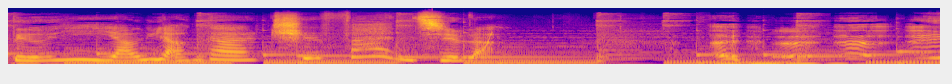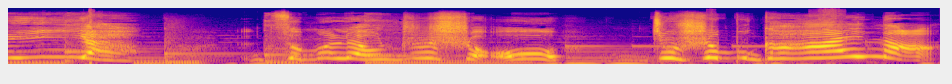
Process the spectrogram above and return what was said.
得意洋洋地吃饭去了。哎哎哎呀，怎么两只手就伸不开呢？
